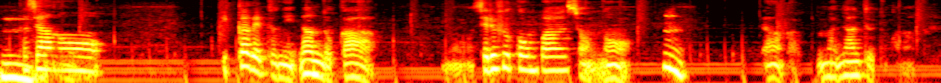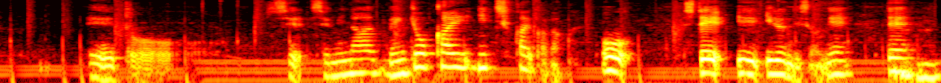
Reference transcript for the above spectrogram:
うん私あの、1ヶ月に何度か、セルフコンパッションの、うん。なんか、まあ、なんていうのかな。えっ、と、セセミナー、勉強会に近いかな、をしていいるんですよね。で、うん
